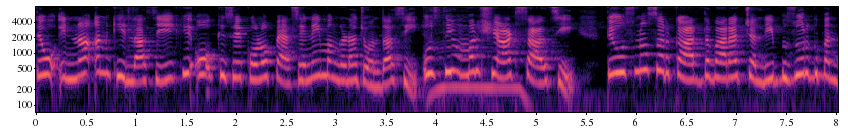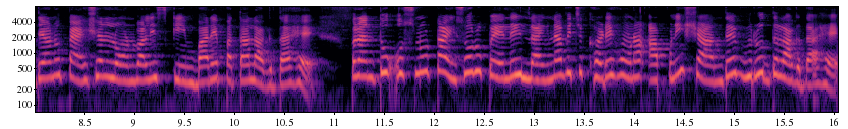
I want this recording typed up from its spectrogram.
ਤੇ ਉਹ ਇੰਨਾ ਅਣਖੀਲਾ ਸੀ ਕਿ ਉਹ ਕਿਸੇ ਕੋਲੋਂ ਪੈਸੇ ਨਹੀਂ ਮੰਗਣਾ ਚਾਹੁੰਦਾ ਸੀ। ਉਸ ਦੀ ਉਮਰ 66 ਸਾਲ ਸੀ ਤੇ ਉਸ ਨੂੰ ਸਰਕਾਰ ਦੁਆਰਾ ਚੱਲੀ ਬਜ਼ੁਰਗ ਬੰਦਿਆਂ ਨੂੰ ਪੈਨਸ਼ਨ ਲਾਉਣ ਵਾਲੀ ਸਕੀਮ ਬਾਰੇ ਪਤਾ ਲੱਗਦਾ ਹੈ। ਪਰੰਤੂ ਉਸ ਨੂੰ 250 ਰੁਪਏ ਲਈ ਲਾਈਨਾਂ ਵਿੱਚ ਖੜੇ ਹੋਣਾ ਆਪਣੀ ਸ਼ਾਨ ਦੇ ਵਿਰੁੱਧ ਲੱਗਦਾ ਹੈ।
